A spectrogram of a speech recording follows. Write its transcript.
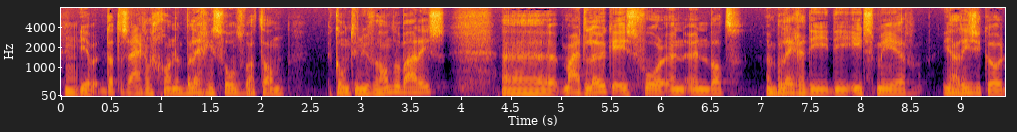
die hebben, dat is eigenlijk gewoon een beleggingsfonds wat dan continu verhandelbaar is. Uh, maar het leuke is voor een, een, wat, een belegger die, die iets meer ja, risico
